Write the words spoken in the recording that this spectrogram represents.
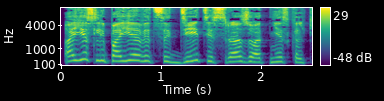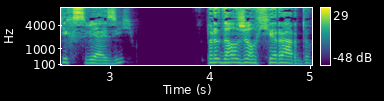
А если появятся дети сразу от нескольких связей? Продолжал Херардо.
